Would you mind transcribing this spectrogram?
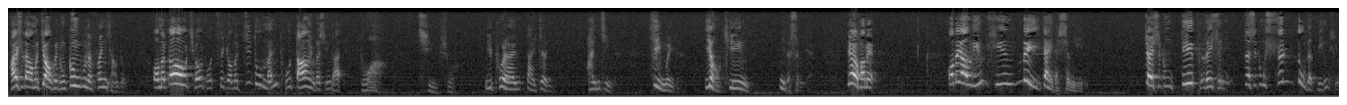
还是在我们教会中公共的分享中，我们都求主赐给我们基督门徒当有的心态。主啊，请说，你仆人在这里，安静的、敬畏的，要听你的声音。第二方面，我们要聆听内在的声音，这是种 deep listening，这是种深度的聆听。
